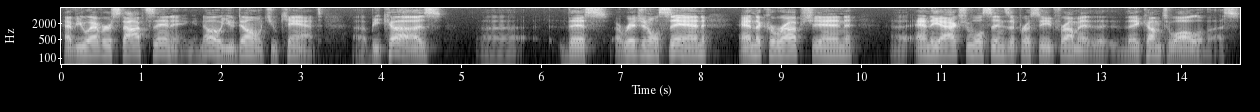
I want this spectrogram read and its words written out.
have you ever stopped sinning? No, you don't. You can't. Uh, because uh, this original sin and the corruption uh, and the actual sins that proceed from it, they come to all of us.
